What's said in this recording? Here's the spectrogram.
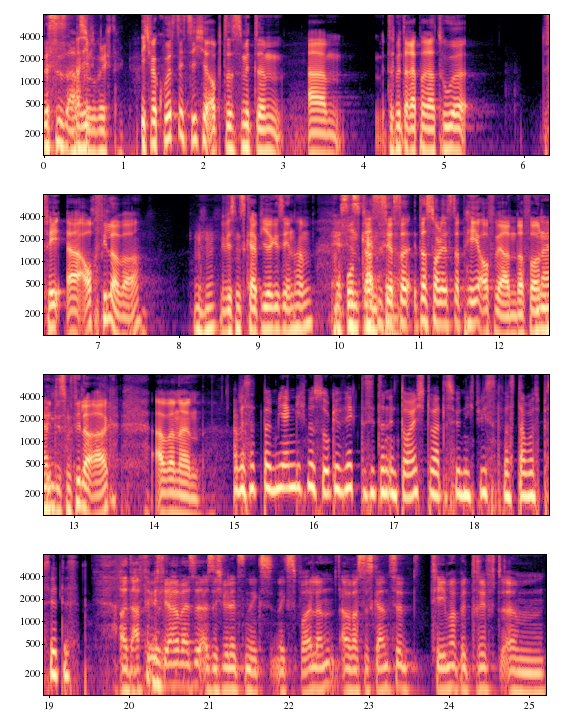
Das ist Also absolut richtig. Ich war kurz nicht sicher, ob das mit dem, ähm, das mit der Reparatur fe- äh, auch Filler war, Mhm. wie wir es in Skype hier gesehen haben. Es Und das ist jetzt der, das soll jetzt der Payoff werden davon Nein. in diesem Filler-Arc. Aber nein. Aber es hat bei mir eigentlich nur so gewirkt, dass ich dann enttäuscht war, dass wir nicht wissen, was damals passiert ist. Aber da finde ich fairerweise, also ich will jetzt nichts spoilern, aber was das ganze Thema betrifft, ähm,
